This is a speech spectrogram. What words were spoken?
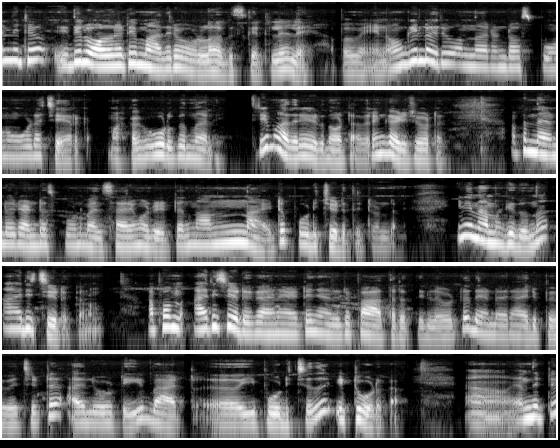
എന്നിട്ട് ഇതിൽ ഓൾറെഡി മധുരം ഉള്ള ബിസ്ക്കറ്റിലല്ലേ? അപ്പോൾ വേണമെങ്കിൽ ഒരു ഒന്നോ രണ്ടോ സ്പൂണും കൂടെ ചേർക്കാം. മക്കൾക്ക് കൊടുക്കുന്നതല്ലേ? ഇത്തിരി മധുരം ഇരുന്നോട്ടെ അവരും കഴിച്ചോട്ടെ. അപ്പം വേണ്ട രണ്ട് സ്പൂൺ പഞ്ചസാരം കൂടി ഇട്ട് നന്നായിട്ട് പൊടിച്ചെടുത്തിട്ടുണ്ട്. ഇനി നമുക്കിതൊന്ന് അരിച്ചെടുക്കണം. അപ്പം അരിച്ചെടുക്കാനായിട്ട് ഞാനൊരു പാത്രത്തിലോട്ട് വേണ്ട ഒരു അരിപ്പ വെച്ചിട്ട് അതിലോട്ട് ഈ ബാറ്റർ ഈ പൊടിച്ചത് ഇട്ട് കൊടുക്കാം. എന്നിട്ട്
